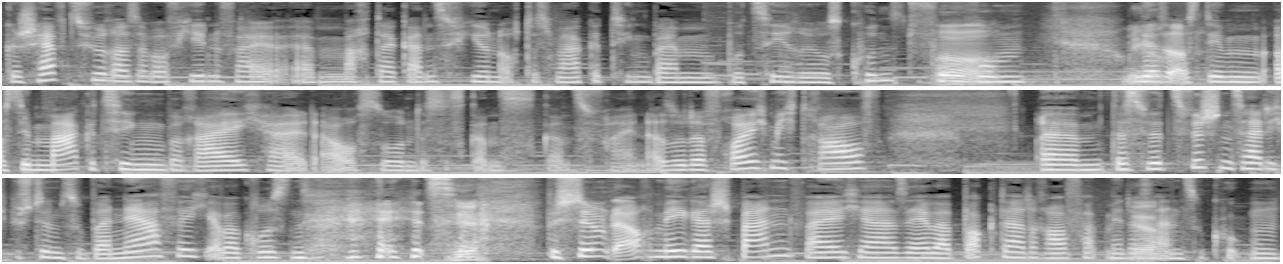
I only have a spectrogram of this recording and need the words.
Geschäftsführer ist, aber auf jeden Fall ähm, macht er ganz viel und auch das Marketing beim Bocerius Kunstforum. Oh, und das aus dem, aus dem Marketingbereich halt auch so und das ist ganz, ganz fein. Also da freue ich mich drauf. Ähm, das wird zwischenzeitlich bestimmt super nervig, aber größtenteils Ja. bestimmt auch mega spannend, weil ich ja selber Bock darauf habe, mir das Ja. anzugucken.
